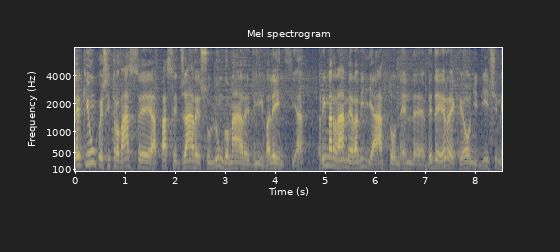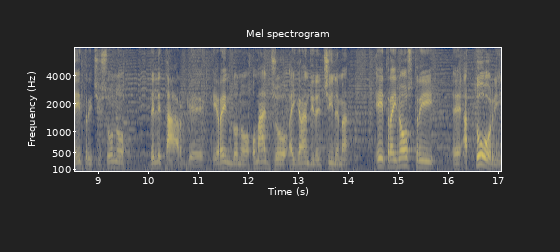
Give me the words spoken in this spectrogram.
Per chiunque si trovasse a passeggiare sul lungomare di Valencia rimarrà meravigliato nel vedere che ogni 10 metri ci sono delle targhe che rendono omaggio ai grandi del cinema. E tra i nostri eh, attori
